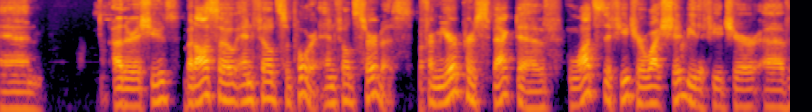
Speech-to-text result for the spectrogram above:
and other issues, but also infield support, infield service. From your perspective, what's the future? What should be the future of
